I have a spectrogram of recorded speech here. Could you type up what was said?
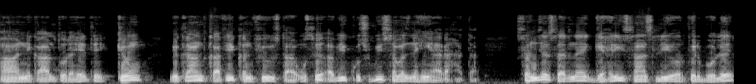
हाँ निकाल तो रहे थे। क्यों? विक्रांत काफ़ी कंफ्यूज था। उसे अभी कुछ भी समझ नहीं आ रहा था। संजय सर ने गहरी सांस ली और फिर बोले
